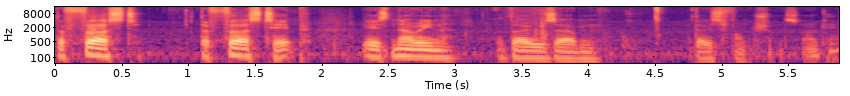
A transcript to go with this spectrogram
the, first, the first tip is knowing those, um, those functions. Okay.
